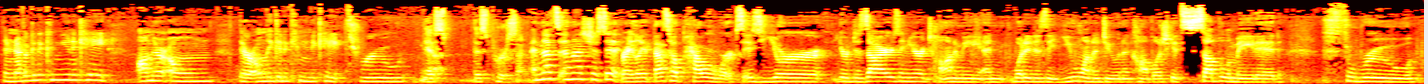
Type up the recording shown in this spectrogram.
They're never going to communicate on their own. They're only going to communicate through this Yeah. this person. And that's and that's just it, right? Like that's how power works. Is your your desires and your autonomy and what it is that you want to do and accomplish gets sublimated through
